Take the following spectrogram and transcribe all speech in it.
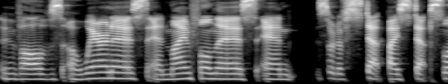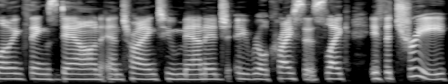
involves awareness and mindfulness and sort of step by step slowing things down and trying to manage a real crisis. Like if a tree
